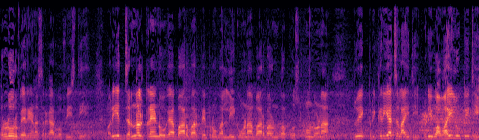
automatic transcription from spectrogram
करोड़ों रुपए हरियाणा सरकार को फ़ीस दी है। और ये जर्नल ट्रेंड हो गया बार बार पेपरों का लीक होना बार बार उनका पोस्टपोन होना, जो एक प्रक्रिया चलाई थी, बड़ी वाहवाही लूटी थी।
